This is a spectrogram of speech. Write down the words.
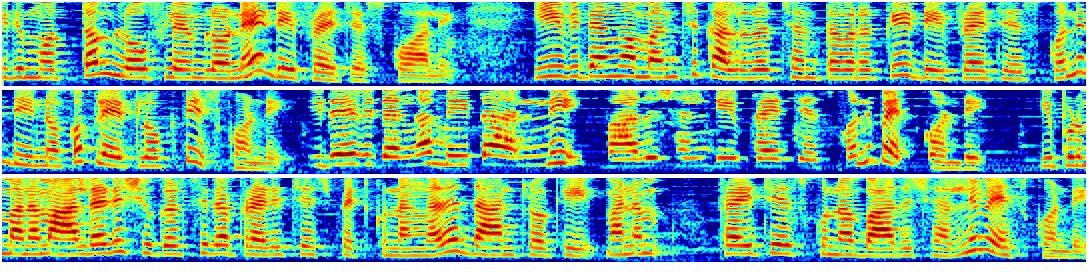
ఇది మొత్తం లో ఫ్లేమ్లోనే డీప్ ఫ్రై చేసుకోవాలి. ఈ విధంగా మంచి కలర్ వచ్చేంత వరకు డీప్ ఫ్రై చేసుకొని దీన్ని ఒక ప్లేట్లోకి తీసుకోండి. ఇదే విధంగా మిగతా అన్ని బాదుషాలను డీప్ ఫ్రై చేసుకొని పెట్టుకోండి. ఇప్పుడు మనం ఆల్రెడీ షుగర్ సిరప్ రెడీ చేసి పెట్టుకున్నాం కదా దాంట్లోకి మనం ఫ్రై చేసుకున్న బాదుషాలని వేసుకోండి.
